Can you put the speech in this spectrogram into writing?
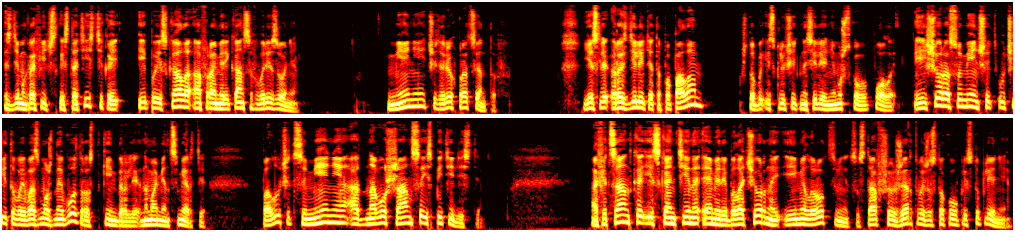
с демографической статистикой и поискала афроамериканцев в Аризоне. Менее 4%. Если разделить это пополам, чтобы исключить население мужского пола, и еще раз уменьшить, учитывая возможный возраст Кимберли на момент смерти, получится менее одного шанса из 50. Официантка из кантины Эмери была черной и имела родственницу, ставшую жертвой жестокого преступления.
